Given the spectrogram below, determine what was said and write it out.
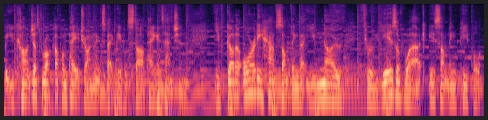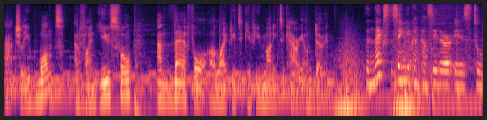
but you can't just rock up on Patreon and expect people to start paying attention. You've got to already have something that you know through years of work is something people actually want and find useful and therefore are likely to give you money to carry on doing. The next thing you can consider is to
